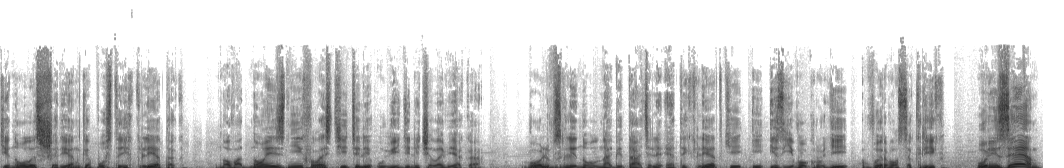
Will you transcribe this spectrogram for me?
тянулась шеренга пустых клеток, но в одной из них властители увидели человека. Воль взглянул на обитателя этой клетки, и из его груди вырвался крик. «Уризен!»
